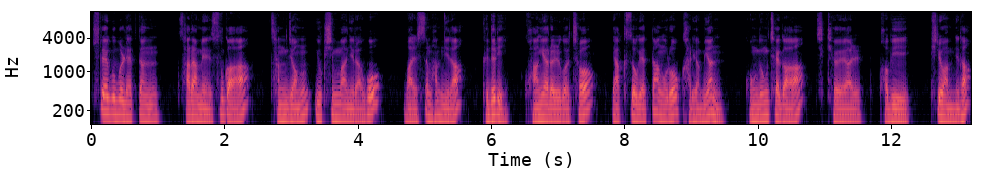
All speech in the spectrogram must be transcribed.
출애굽을 했던 사람의 수가 장정 60만이라고 말씀합니다. 그들이 광야를 거쳐 약속의 땅으로 가려면 공동체가 지켜야 할 법이 필요합니다.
